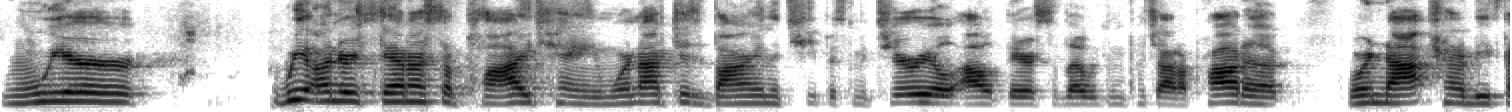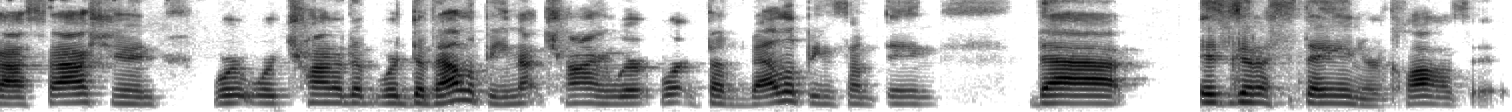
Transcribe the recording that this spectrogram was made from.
we're we understand our supply chain. We're not just buying the cheapest material out there so that we can push out a product. We're not trying to be fast fashion. We're, we're trying to we're developing, not trying. We're we're developing something that is gonna stay in your closet.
